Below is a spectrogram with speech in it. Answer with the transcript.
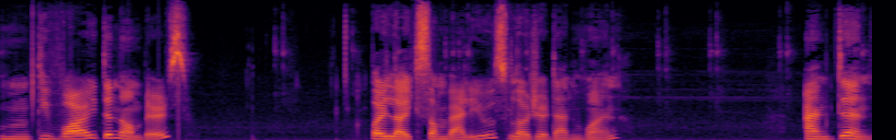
um, divide the numbers by like some values larger than 1 and then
